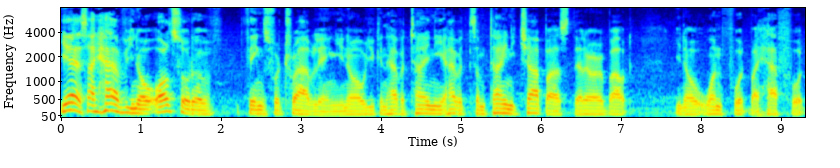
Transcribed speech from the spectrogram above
Yes, I have, you know, all sort of things for traveling. You know, you can have a tiny, I have some tiny chapas that are about, you know, one foot by half foot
